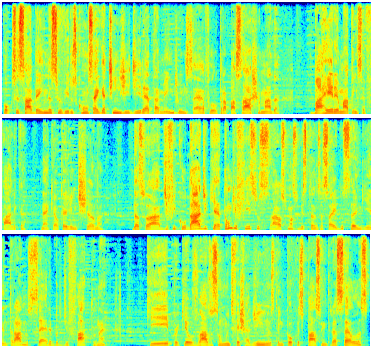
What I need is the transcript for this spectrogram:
pouco se sabe ainda se o vírus consegue atingir diretamente o encéfalo, ultrapassar a chamada barreira hematoencefálica, né? Que é o que a gente chama da sua dificuldade que é tão difícil uma substância sair do sangue e entrar no cérebro de fato, né? Que porque os vasos são muito fechadinhos, tem pouco espaço entre as células,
